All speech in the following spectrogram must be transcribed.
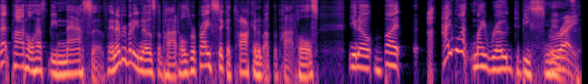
that pothole has to be massive. And everybody knows the potholes. We're probably sick of talking about the potholes, you know, but I- want my road to be smooth. Right.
